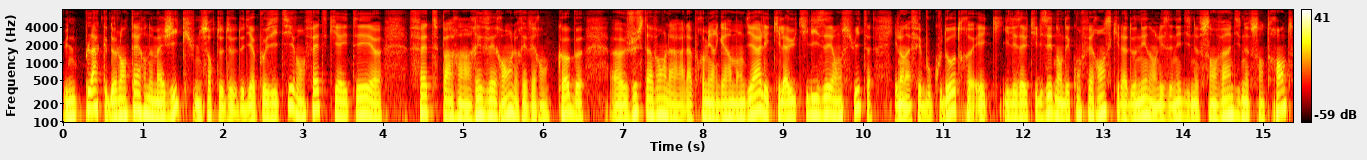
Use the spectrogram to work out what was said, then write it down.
une plaque de lanterne magique, une sorte de, diapositive en fait, qui a été euh, faite par un révérend, le révérend Cobb, euh, juste avant la, Première Guerre mondiale et qu'il a utilisé ensuite. Il en a fait beaucoup d'autres et il les a utilisés dans des conférences qu'il a données dans les années 1920-1930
